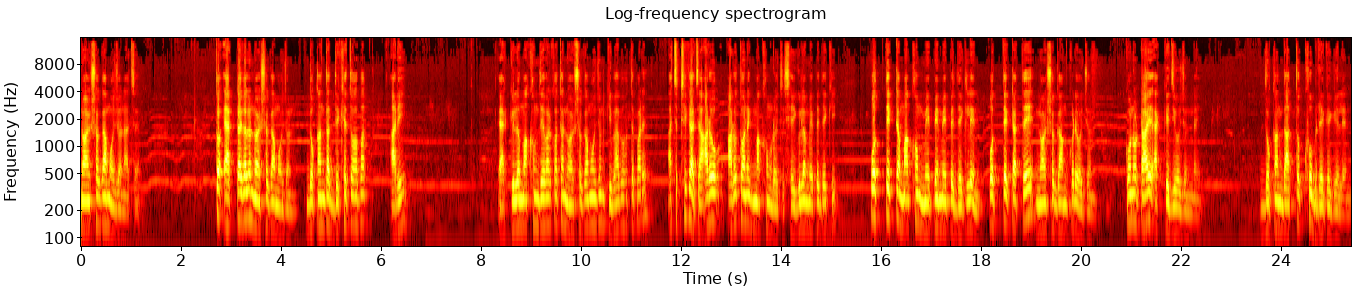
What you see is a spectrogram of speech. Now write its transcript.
নয়শো গ্রাম ওজন আছে। তো একটা গেল নয়শো গ্রাম ওজন। দোকানদার দেখে তো অবাক। আরে, এক কিলো মাখন দেওয়ার কথা নয়শো গ্রাম ওজন কীভাবে হতে পারে? আচ্ছা ঠিক আছে আরও আরও তো অনেক মাখন রয়েছে, সেইগুলো মেপে দেখি। প্রত্যেকটা মাখন মেপে মেপে দেখলেন, প্রত্যেকটাতে নয়শো গ্রাম করে ওজন। কোনোটাই এক কেজি ওজন নেই। দোকানদার তো খুব রেগে গেলেন।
